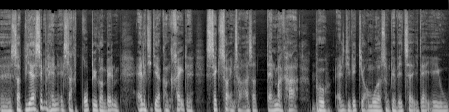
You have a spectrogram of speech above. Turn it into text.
Øh, så vi er simpelthen en slags brobygger mellem alle de der konkrete sektorinteresser, Danmark har på alle de vigtige områder, som bliver vedtaget i dag i EU.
